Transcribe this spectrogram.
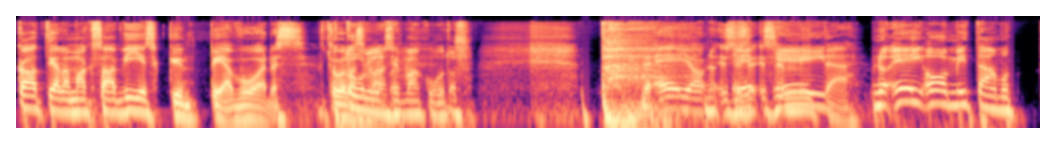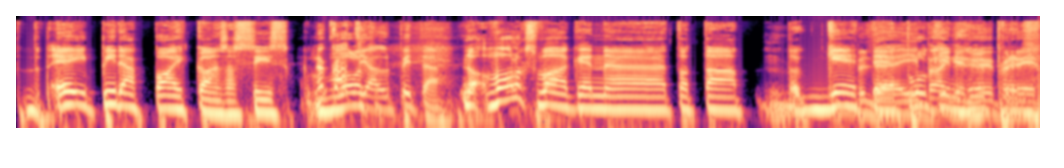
Katjalla maksaa 50 vuodessa tuulilasivakuutus. No ei ole, no, se, se, se ei, mitään. No ei oo mitään, mutta ei pidä paikkaansa siis. No Vol- Katjalla pitää. No Volkswagen äh, tota, GT Plug-in hybrid.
